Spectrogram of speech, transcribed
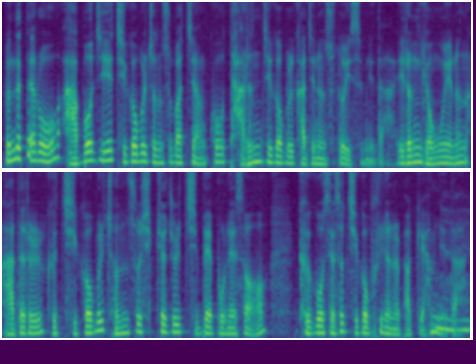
그런데 때로 아버지의 직업을 전수받지 않고 다른 직업을 가지는 수도 있습니다. 이런 경우에는 아들을 그 직업을 전수시켜 줄 집에 보내서 그곳에서 직업 훈련을 받게 합니다. 네.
